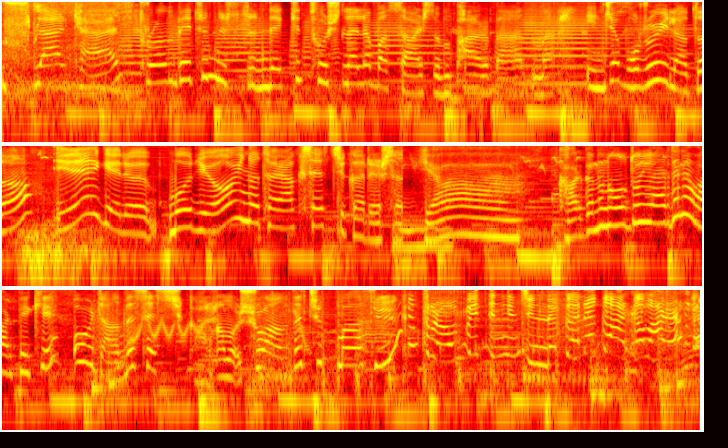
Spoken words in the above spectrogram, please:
üflerken trompetin üstündeki tuşlara basarsın parmağınla. İnce boruyla da ileri geri boruyu oynatarak ses çıkarırsın. Ya karganın olduğu yerde ne var peki? Oradan da ses çıkar. Ama şu anda çıkmaz. Çünkü trompetin içinde kara karga var.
